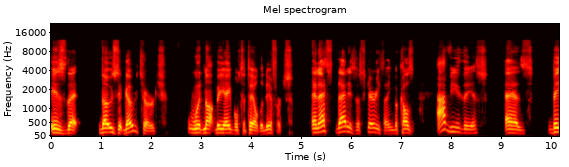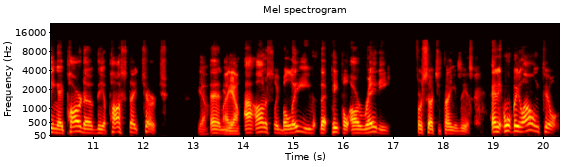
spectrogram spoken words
is that those that go to church would not be able to tell the difference, and that's that is a scary thing because I view this as being a part of the apostate church. Yeah. and Well, yeah. I honestly believe that people are ready for such a thing as this. And it won't be long till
